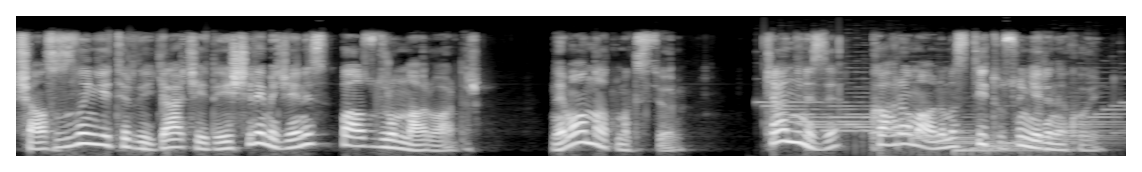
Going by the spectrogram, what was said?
şanssızlığın getirdiği gerçeği değiştiremeyeceğiniz bazı durumlar vardır. Ne mi anlatmak istiyorum? Kendinizi kahramanımız Titus'un yerine koyun.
